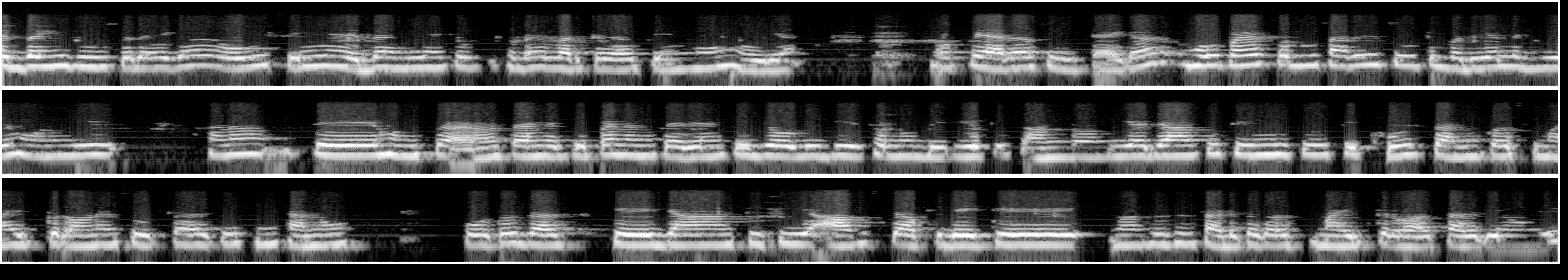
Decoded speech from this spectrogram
ਏਦਾਂ ਹੀ ਦੂਸਰਾ ਹੈਗਾ। ਉਹ ਵੀ ਸੇਮ ਹੈ, ਏਦਾਂ ਦੀ ਹੈ ਕਿਉਂਕਿ ਥੋੜਾ ਵਰਕ ਦਾ ਸੇਮ ਹੋ ਗਿਆ। ਬਹੁਤ ਪਿਆਰਾ ਸੂਟ ਹੈਗਾ। ਹੋ ਪਾਇਆ ਤੁਹਾਨੂੰ ਸਾਰੇ ਸੂਟ ਵਧੀਆ ਲੱਗੇ ਹੋਣਗੇ। ਹਨਾ, ਤੇ ਹੁਣ ਤਾਂ ਤਾਂ ਕਰਕੇ ਭੈਣਾਂ ਨੂੰ ਕਹਿ ਰਹੇ ਹਾਂ ਕਿ ਜੋ ਵੀ ਜੇ ਤੁਹਾਨੂੰ ਵੀਡੀਓ ਪਸੰਦ ਆਉਂਦੀ ਹੈ ਜਾਂ ਤੁਸੀਂ ਤੁਸੀਂ ਖੁਦ ਸਾਨੂੰ ਕਸਟਮਾਈਜ਼ ਕਰਾਉਣਾ ਸੂਟ ਤੁਸੀਂ ਸਾਨੂੰ ਫੋਟੋ ਦੱਸ ਕੇ ਜਾਂ ਤੁਸੀਂ ਆਪ ਸਟਫ ਦੇ ਕੇ ਤੁਸੀਂ ਸਾਡੇ ਤੋਂ ਕਸਟਮਾਈਜ਼ ਕਰਵਾ ਸਕਦੇ ਹੋਗੇ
